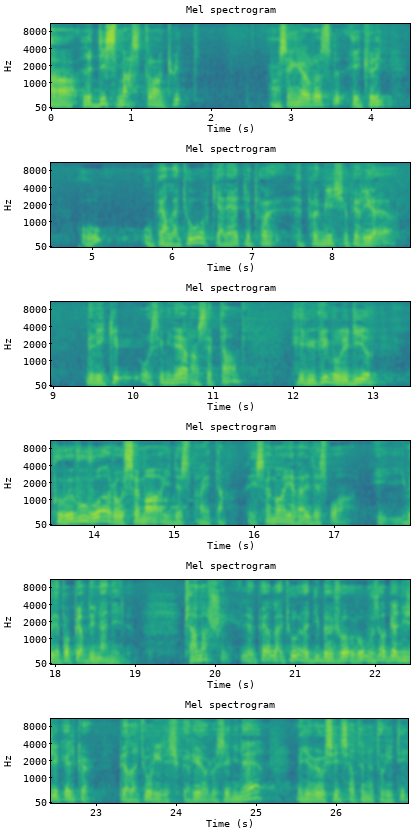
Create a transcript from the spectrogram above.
le 10 mars 38, Monseigneur Ross écrit au, Père Latour qui allait être le, premier supérieur de l'équipe au séminaire en septembre. Et il lui écrit pour lui dire Pouvez-vous voir aux semailles de ce printemps, les semailles à Val d'Espoir Il ne voulait pas perdre une année. Ça a marché. Le Père Latour a dit ben, je, vais, vous organiser quelqu'un. Le Père Latour, il est supérieur au séminaire, mais il y avait aussi une certaine autorité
